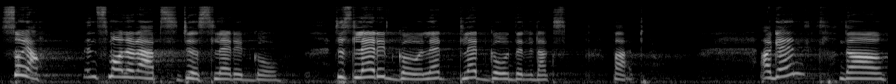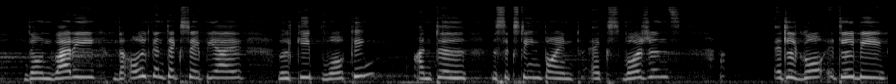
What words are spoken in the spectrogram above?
So yeah, in smaller apps, just let it go. Just let it go. Let, let go the Redux part. Again, the, don't worry, the old context API will keep working until the 16.x versions. It'll go, it'll be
